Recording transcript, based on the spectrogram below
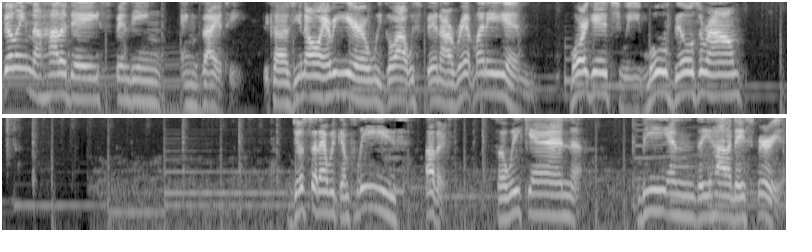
Filling the holiday spending anxiety. Because you know, every year we go out, we spend our rent money and mortgage, we move bills around. Just so that we can please others. So we can be in the holiday spirit.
